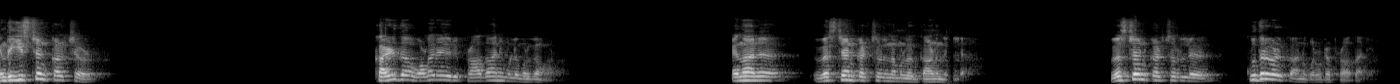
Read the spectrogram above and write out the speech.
ഇൻ ദ ഈസ്റ്റേൺ കൾച്ചർ കഴുത വളരെ ഒരു പ്രാധാന്യമുള്ള മൃഗമാണ്. എന്നാൽ വെസ്റ്റേൺ കൾച്ചറിൽ നമ്മൾ ഇത് കാണുന്നില്ല. വെസ്റ്റേൺ കൾച്ചറിൽ കുതിരകൾക്കാണ് വളരെ പ്രാധാന്യം.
